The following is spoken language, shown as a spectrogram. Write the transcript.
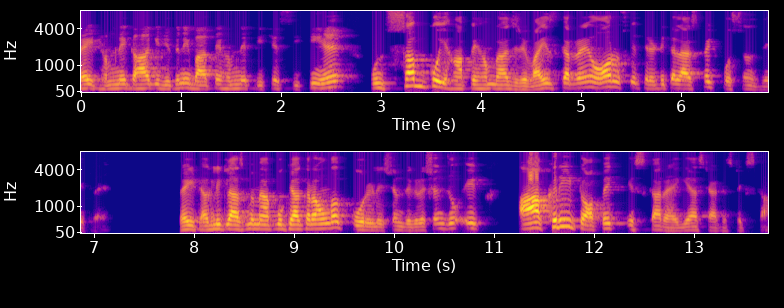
राइट हमने कहा कि जितनी बातें हमने पीछे सीखी हैं, उन सबको यहाँ पे हम आज रिवाइज कर रहे हैं और उसके थेरेटिकल एस्पेक्ट क्वेश्चंस देख रहे हैं। राइट अगली क्लास में मैं आपको क्या कराऊँगा? कोरिलेशन रिग्रेशन जो एक आखिरी टॉपिक इसका रह गया स्टैटिस्टिक्स का।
